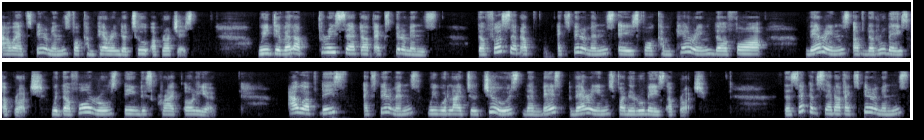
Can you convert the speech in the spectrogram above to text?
our experiments for comparing the two approaches. We developed three sets of experiments. The first set of experiments is for comparing the four variants of the rule-based approach with the four rules being described earlier. Out of these experiments, we would like to choose the best variant for the rule-based approach. The second set of experiments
